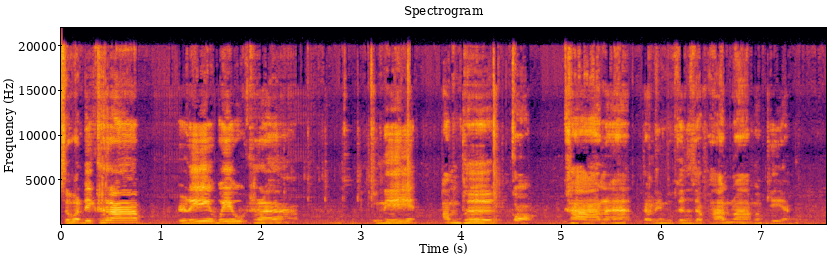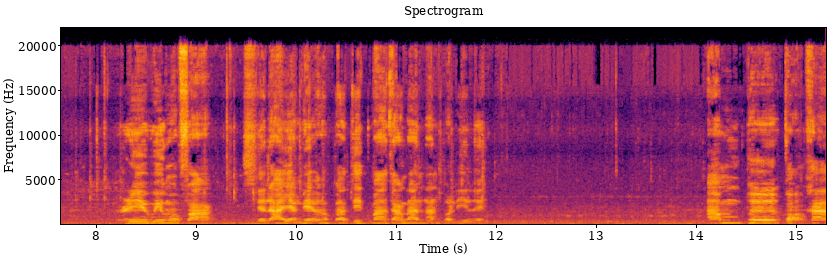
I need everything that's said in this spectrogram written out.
สวัสดีครับรีวิวครับ ตรงนี้อำเภอเกาะคานะฮะตอนนี้มันขึ้นสะพานมาเมื่อกี้รีวิวมาฝากเสียดายอย่างเดียวครับพระอาทิตย์มาทางด้านนั้นพอดีเลยอำเภอเกาะคา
